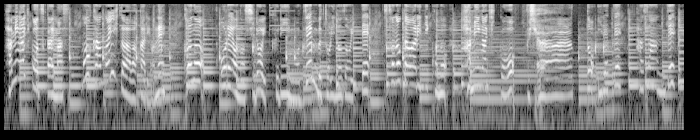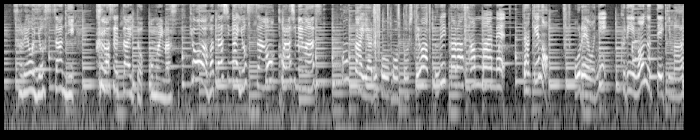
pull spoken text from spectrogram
歯磨き粉を使います。もう勘のいい人はわかるよね。このオレオの白いクリームを全部取り除いて、その代わりにこの歯磨き粉をブシューっと入れて、挟んで、それをよっさんに食わせたいと思います。今日は私がよっさんを懲らしめます。今回やる方法としては、上から3枚目だけのオレオにクリームを塗っていきます。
